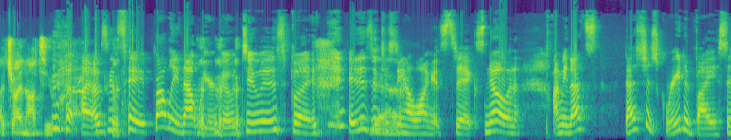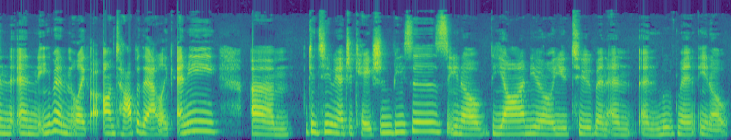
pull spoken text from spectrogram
I try not to. I was going to say probably not what your go-to is, but it is interesting yeah. how long it sticks. No, and I mean that's that's just great advice and and even like on top of that like any um, continuing education pieces you know beyond you know youtube and and and movement you know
